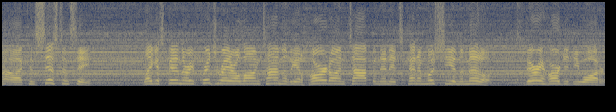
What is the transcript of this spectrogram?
uh, consistency. Like it's been in the refrigerator a long time, it'll get hard on top and then it's kind of mushy in the middle. It's very hard to dewater.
